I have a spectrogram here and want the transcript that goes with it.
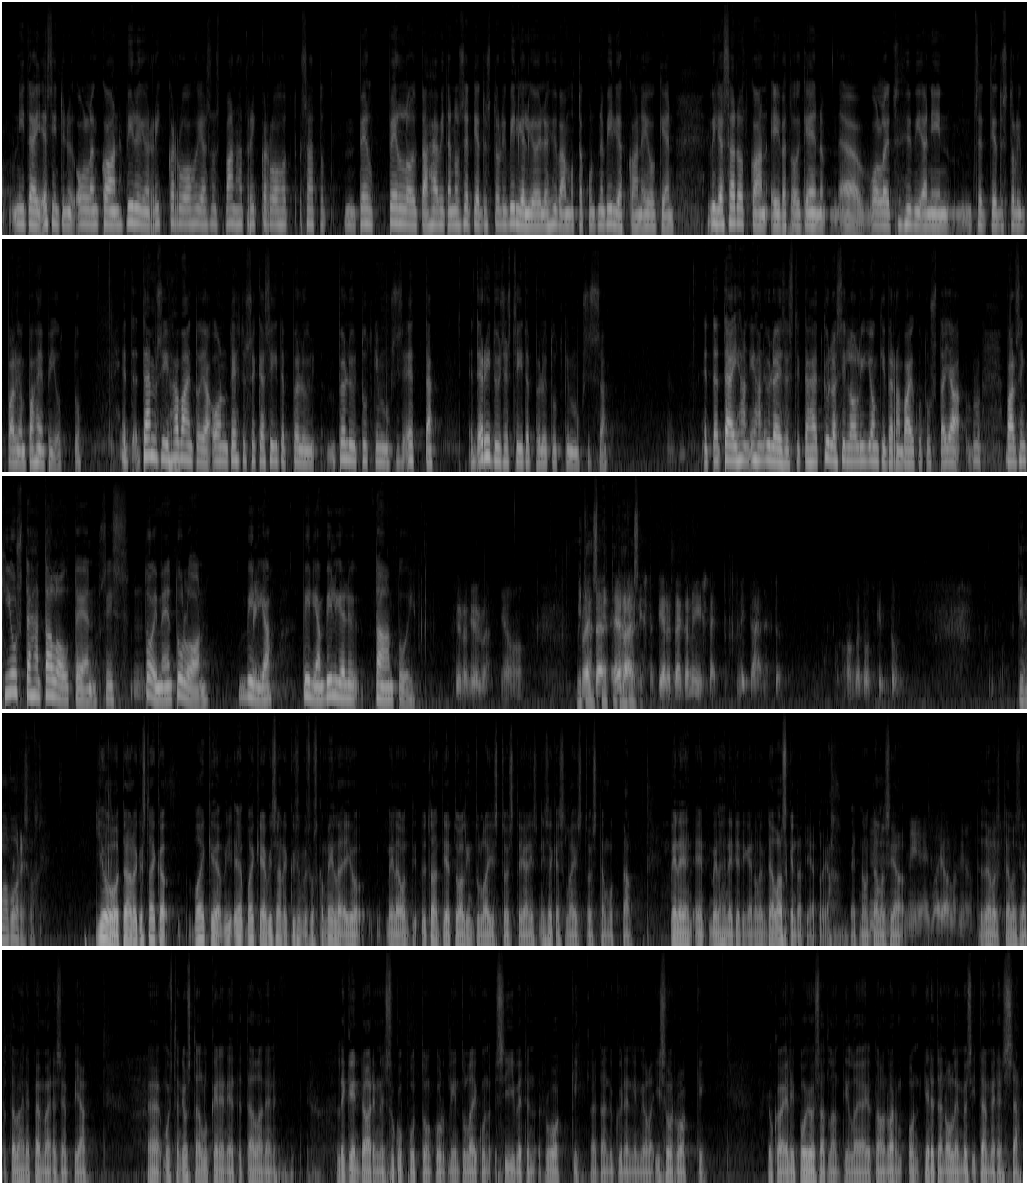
niitä ei esiintynyt ollenkaan. Viljojen rikkaruohoja, sellaiset vanhat rikkaruohot saattoi pelloilta hävitä. No se tietysti oli viljelijöille hyvä, mutta kun ne viljatkaan ei oikein viljasadotkaan eivät oikein äh, olleet hyviä, niin se tietysti oli paljon pahempi juttu. Että tämmöisiä havaintoja on tehty sekä siitepölytutkimuksissa että, että erityisesti siitepölytutkimuksissa. Että tämä ihan, ihan yleisesti tähän, että kyllä sillä oli jonkin verran vaikutusta ja varsinkin just tähän talouteen, siis toimeentuloon, vilja, viljan viljely taantui. Kyllä, kyllä, joo. Mitä no entä eläimistä, tiedetäänkö niistä mitään, että onko tutkittu? Timo Vuorisola. Joo, tämä on oikeastaan aika vaikea, vaikea visainen kysymys, koska meillä, ei ole, meillä on jotain tietoa lintulajistoista ja nisäkäslajistoista, mutta meillä ei, meillähän ei tietenkään ole mitään laskentatietoja. Että ne on mm, tällaisia, mm, niin ei voi olla, joo. tällaisia, tällaisia tota, vähän epämääräisempiä. muistan jostain lukeneeni, että tällainen legendaarinen sukupuutto on kuullut lintulaji kuin siivetön ruokki, tai tämä nykyinen nimi olla iso ruokki, joka eli Pohjois-Atlantilla ja jota on, varm- on tiedetään olleen myös Itämeressä,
